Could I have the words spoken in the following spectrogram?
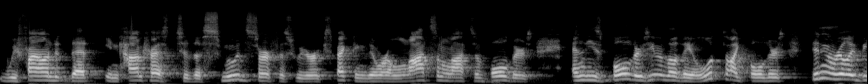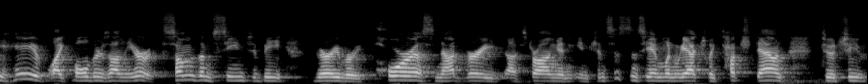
we found that in contrast to the smooth surface we were expecting, there were lots and lots of boulders. And these boulders, even though they looked like boulders, didn't really behave like boulders on the Earth. Some of them seemed to be very, very porous, not very uh, strong in, in, consistency. And when we actually touched down to achieve,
